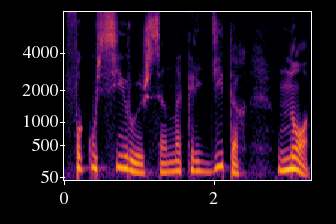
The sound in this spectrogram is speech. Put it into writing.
фокусируешься на кредитах, но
